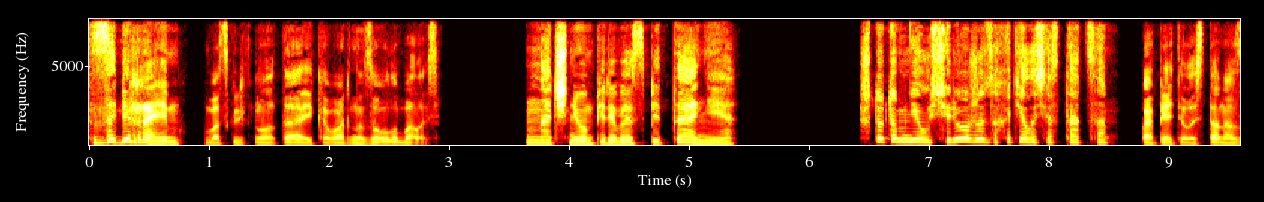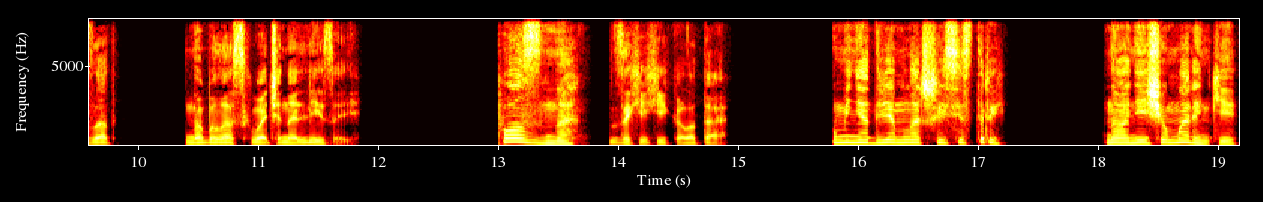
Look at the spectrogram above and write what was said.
«Забираем!» — воскликнула та и коварно заулыбалась. «Начнем перевоспитание». «Что-то мне у Сережи захотелось остаться», — попятилась та назад, но была схвачена Лизой. «Поздно», — захихикала та. «У меня две младшие сестры, но они еще маленькие.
